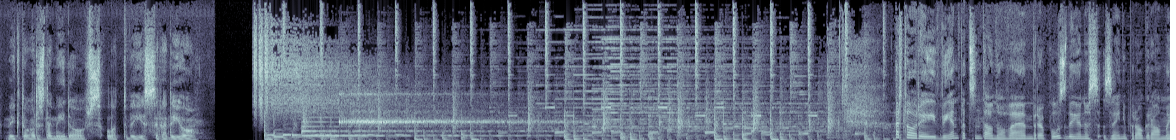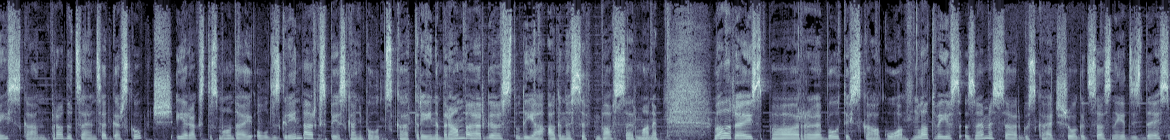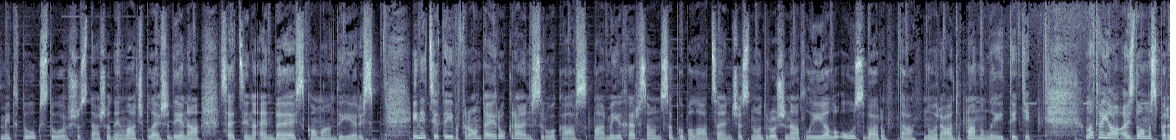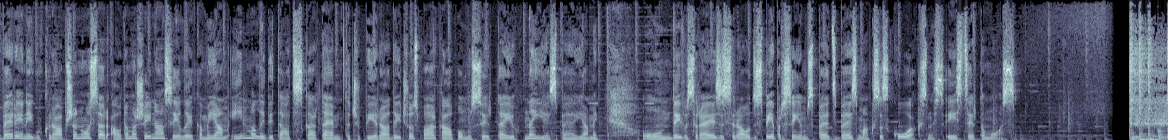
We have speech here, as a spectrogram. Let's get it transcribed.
Viktors Demidovs, Latvijas radio. Teritorija 11. novembra pusdienas ziņu programma izskan. Producents Edgars Kupčs, ierakstus montēja Uldis Grīnbergs, pieskaņa pūtas Katrīna Bramberga, studijā Agnese Vasermane. Vēlreiz par būtiskāko. Latvijas zemesargu skaits šogad sasniedzis desmit tūkstošus, tā šodien Lāčplēša dienā secina NBS komandieris. Iniciatīva frontē ir Ukrainas rokās. Armija Hersonas apgabalā cenšas nodrošināt lielu uzvaru, tā norāda analītiķi. Latvijā aizdomas par vērienīgu krāpšanos ar automašīnās ieliekamajām invaliditātes kartēm, taču pierādīt šos pārkāpumus ir teju neiespējami. Un divas reizes ir audzis pieprasījums pēc bezmaksas koksnes izcirtumos. Yeah.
